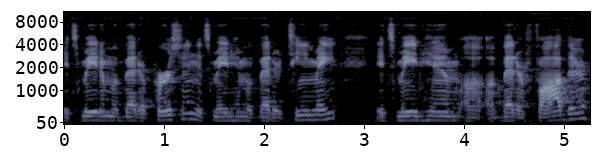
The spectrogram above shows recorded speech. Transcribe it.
It's made him a better person. It's made him a better teammate. It's made him a, a better father.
